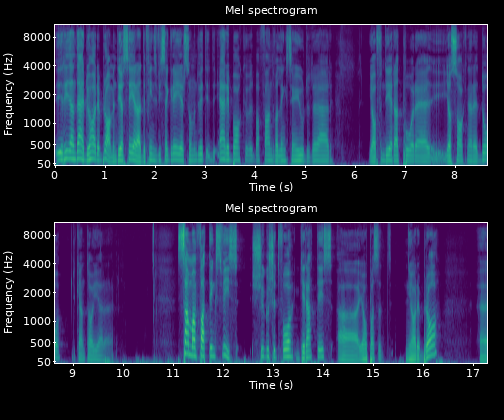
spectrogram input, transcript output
Redan där, du har det bra. Men det jag säger är att det finns vissa grejer som, du vet, är i bakhuvudet. Bara fan, det var länge sedan jag gjorde det där. Jag har funderat på det, jag saknar det. Då, du kan ta och göra det. Sammanfattningsvis 2022, grattis! Uh, jag hoppas att ni har det bra uh,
